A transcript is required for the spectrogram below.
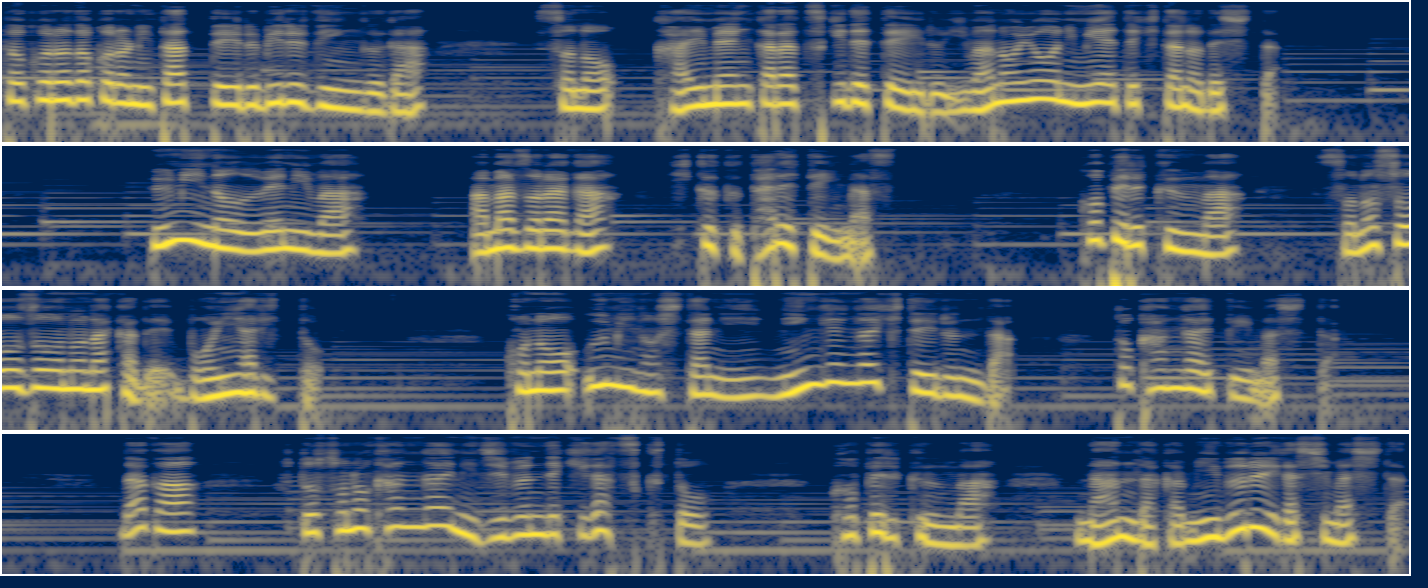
ところどころに立っているビルディングが、その海面から突き出ている岩のように見えてきたのでした。海の上には雨空が低く垂れています。コペル君はその想像の中でぼんやりと、この海の下に人間が生きているんだと考えていました。だが、ふとその考えに自分で気がつくと、コペル君はなんだか身震いがしました。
